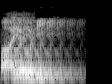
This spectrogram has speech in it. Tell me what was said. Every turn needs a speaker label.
Speaker 1: 前より。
